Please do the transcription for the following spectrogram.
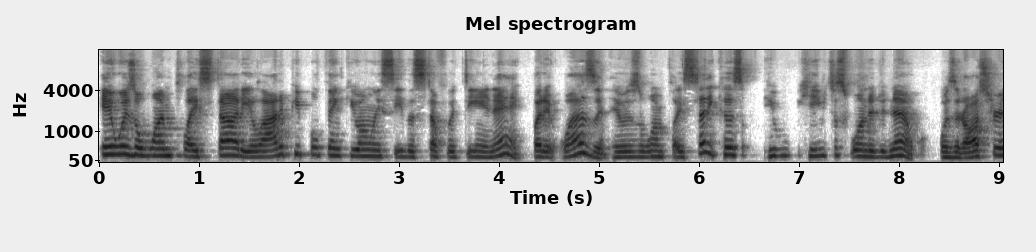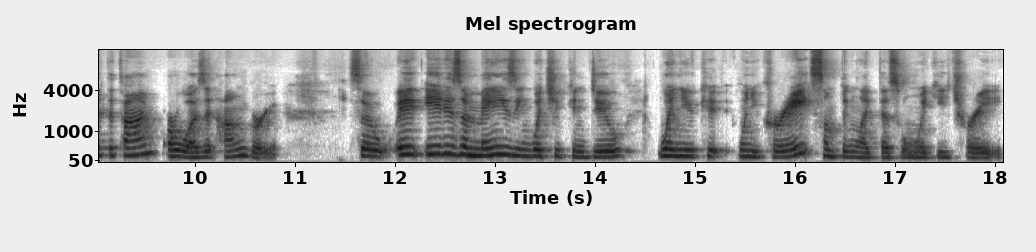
it was a one place study a lot of people think you only see the stuff with dna but it wasn't it was a one place study because he, he just wanted to know was it austria at the time or was it hungary so it, it is amazing what you can do when you could when you create something like this on WikiTree,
